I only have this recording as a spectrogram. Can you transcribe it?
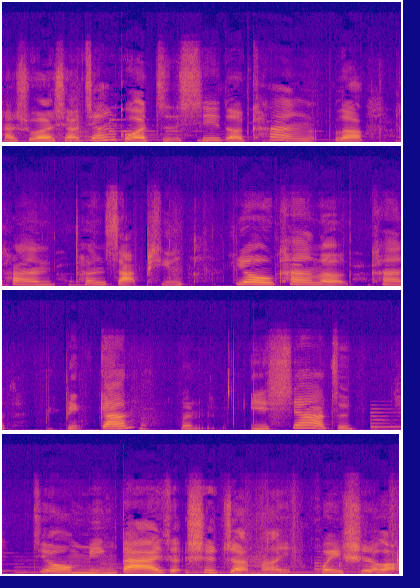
他说：“小坚果仔细的看了看喷洒瓶，又看了看饼干们，一下子。”就明白这是怎么回事了。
